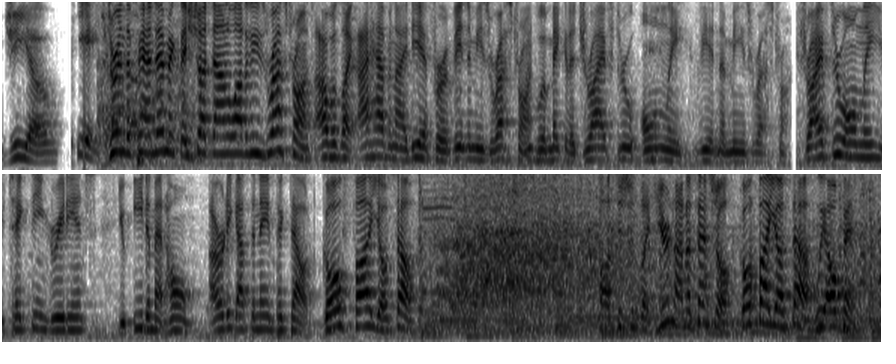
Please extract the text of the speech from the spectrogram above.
G-O-P-H. During the pandemic, they shut down a lot of these restaurants. I was like, I have an idea for a Vietnamese restaurant. We'll make it a drive-through only Vietnamese restaurant. Drive-through only, you take the ingredients, you eat them at home. I already got the name picked out. Go pho yourself. Politicians like, you're not essential. Go pho yourself. We open.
